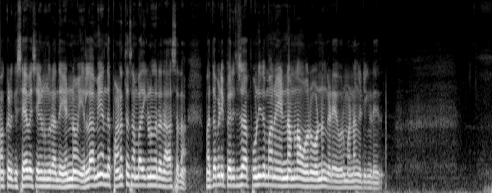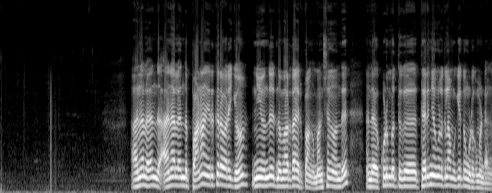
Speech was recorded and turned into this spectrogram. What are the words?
மக்களுக்கு சேவை செய்யணுங்கிற அந்த எண்ணம் எல்லாமே அந்த பணத்தை சம்பாதிக்கணுங்கிற அந்த ஆசை தான். மற்றபடி பெருசாக புனிதமான எண்ணம்லாம் ஒரு ஒன்றும் கிடையாது ஒரு மண்ணாங்கட்டியும் கிடையாது. அதனால் இந்த அதனால் இந்த பணம் இருக்கிற வரைக்கும் நீ வந்து இந்த மாதிரி தான் இருப்பாங்க. மனுஷங்க வந்து அந்த குடும்பத்துக்கு தெரிஞ்சவங்களுக்குலாம் முக்கியத்துவம் கொடுக்க மாட்டாங்க.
